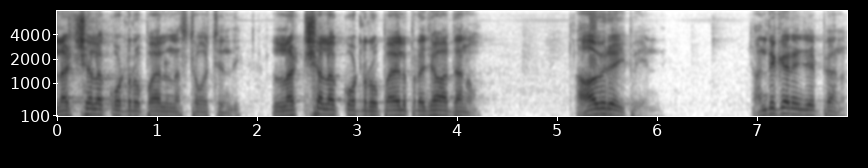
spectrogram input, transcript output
లక్షల కోట్ల రూపాయల నష్టం వచ్చింది. లక్షల కోట్ల రూపాయలు ప్రజాధనం ఆవిరైపోయింది అందుకే నేను చెప్పాను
